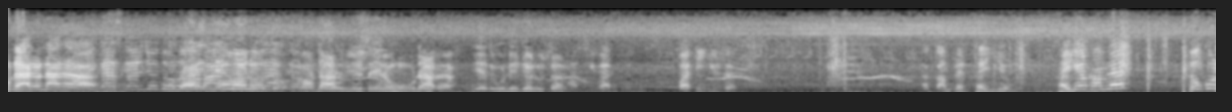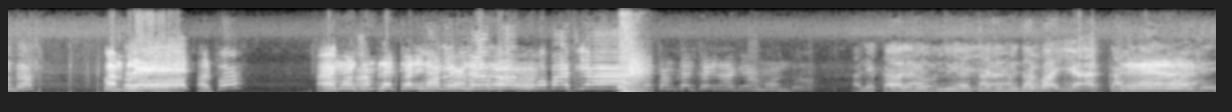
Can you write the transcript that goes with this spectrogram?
ઉડાડ્યો ના ના ઉડાડી જ દેવાનો હતો. આ દારૂ વિશે ને હું ઉડાડે. એ જ ઉડી ગયેલું છે. પતી ગયું છે. આ થઈ ગયું. થઈ ગયો કમ્પ્લીટ તું કોણ છે? કમ્પ્લીટ અલ્પો? અમોન કમ્પ્લીટ કરી નાખ્યો પાછિયા કમ્પ્લીટ કરી નાખ્યો અમોન તો. અલે કાઢી યાર. ધબાઈ યાર. કાઢી મેલજો હોયથી.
